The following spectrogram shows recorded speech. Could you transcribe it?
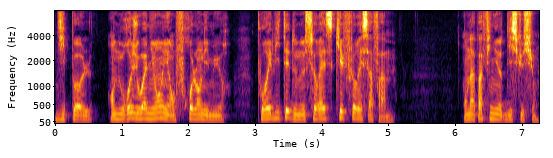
dit Paul, en nous rejoignant et en frôlant les murs, pour éviter de ne serait-ce qu'effleurer sa femme. On n'a pas fini notre discussion,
